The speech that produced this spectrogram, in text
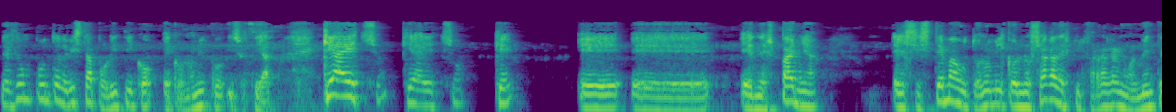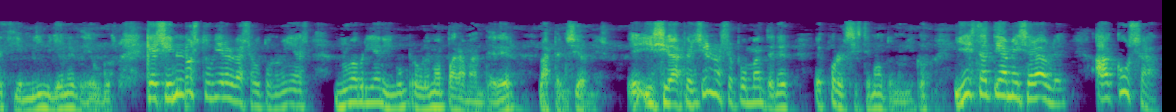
desde un punto de vista político, económico y social. ¿Qué ha hecho? ¿Qué ha hecho que eh, eh, en España el sistema autonómico nos haga despilfarrar anualmente 100.000 millones de euros. Que si no estuvieran las autonomías no habría ningún problema para mantener las pensiones. E, y si las pensiones no se pueden mantener es por el sistema autonómico. Y esta tía miserable acusa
